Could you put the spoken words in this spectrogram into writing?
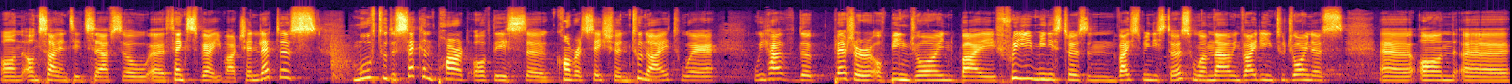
on, on science itself. So uh, thanks very much. And let us move to the second part of this uh, conversation tonight, where we have the pleasure of being joined by three ministers and vice ministers who I'm now inviting to join us uh, on uh,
